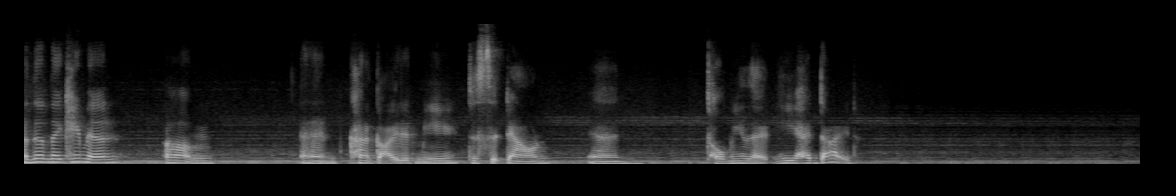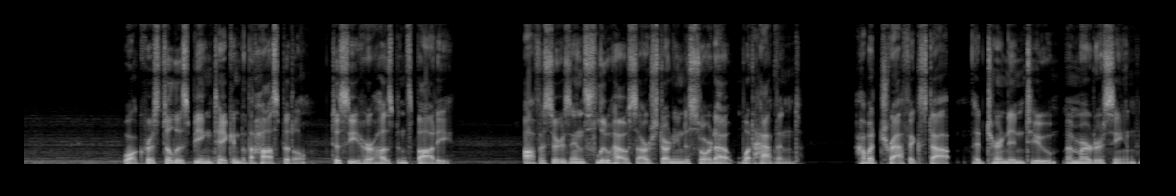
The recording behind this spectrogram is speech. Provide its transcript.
and then they came in um, and kind of guided me to sit down and told me that he had died. While Crystal is being taken to the hospital to see her husband's body, officers in Slough House are starting to sort out what happened, how a traffic stop had turned into a murder scene.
